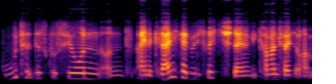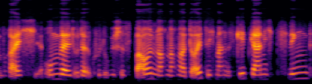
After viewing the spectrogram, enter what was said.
gute Diskussionen und eine Kleinigkeit würde ich richtig stellen und die kann man vielleicht auch im Bereich Umwelt oder ökologisches Bauen noch, noch mal deutlich machen. Es geht gar nicht zwingend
